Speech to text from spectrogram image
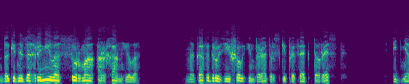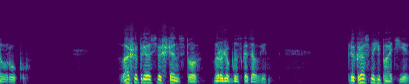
доки не загриміла сурма архангела. На кафедру зійшов імператорський префект Торест, підняв руку. Ваше Преосвященство, миролюбно сказав він. Прекрасна Гіпатія.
